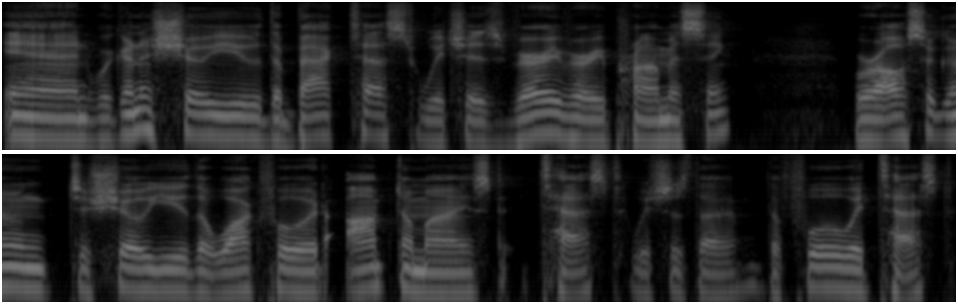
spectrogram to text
and we're going to show you the back test which is very very promising we're also going to show you the walk forward optimized test which is the the forward test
